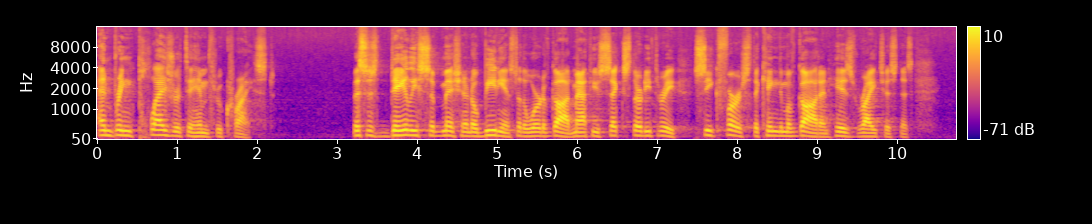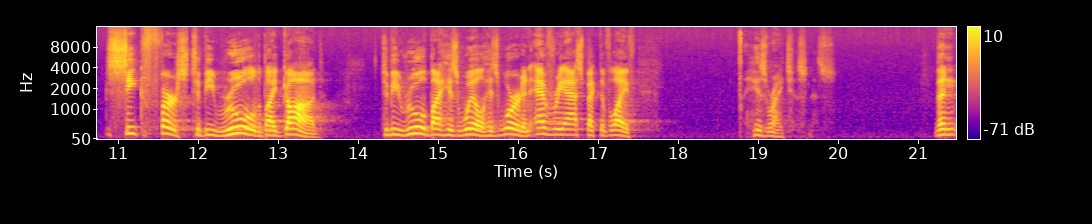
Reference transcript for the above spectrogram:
and bring pleasure to Him through Christ. This is daily submission and obedience to the Word of God. Matthew 6 33. Seek first the kingdom of God and His righteousness. Seek first to be ruled by God, to be ruled by His will, His Word, in every aspect of life, His righteousness. Then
